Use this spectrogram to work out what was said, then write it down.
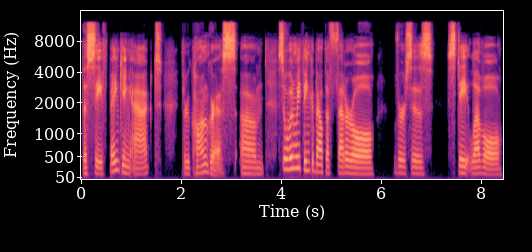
the Safe Banking Act through Congress. Um, so when we think about the federal versus state level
